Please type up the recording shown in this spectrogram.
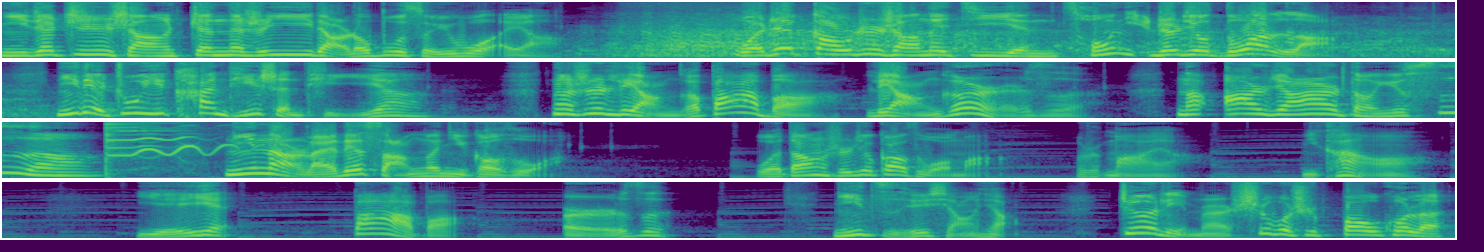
你这智商真的是一点都不随我呀！我这高智商的基因从你这就断了。你得注意看题审题呀。那是两个爸爸，两个儿子，那二加二等于四啊。你哪来的三个？你告诉我。我当时就告诉我妈，我说妈呀，你看啊，爷爷、爸爸、儿子，你仔细想想。这里面是不是包括了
